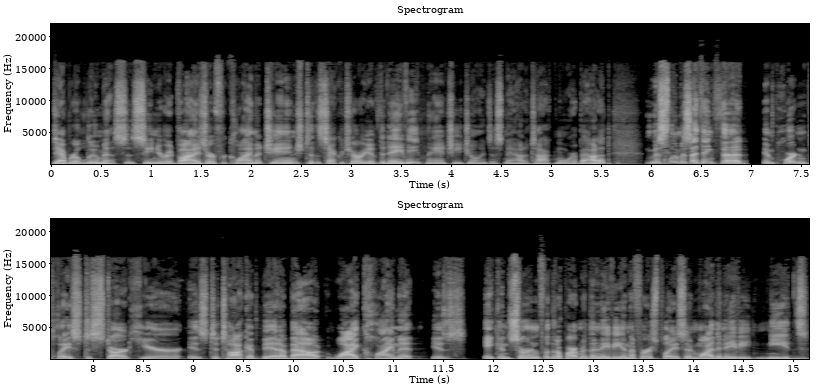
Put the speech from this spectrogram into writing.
Deborah Loomis is Senior Advisor for Climate Change to the Secretary of the Navy, and she joins us now to talk more about it. Ms. Loomis, I think the important place to start here is to talk a bit about why climate is a concern for the Department of the Navy in the first place and why the Navy needs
